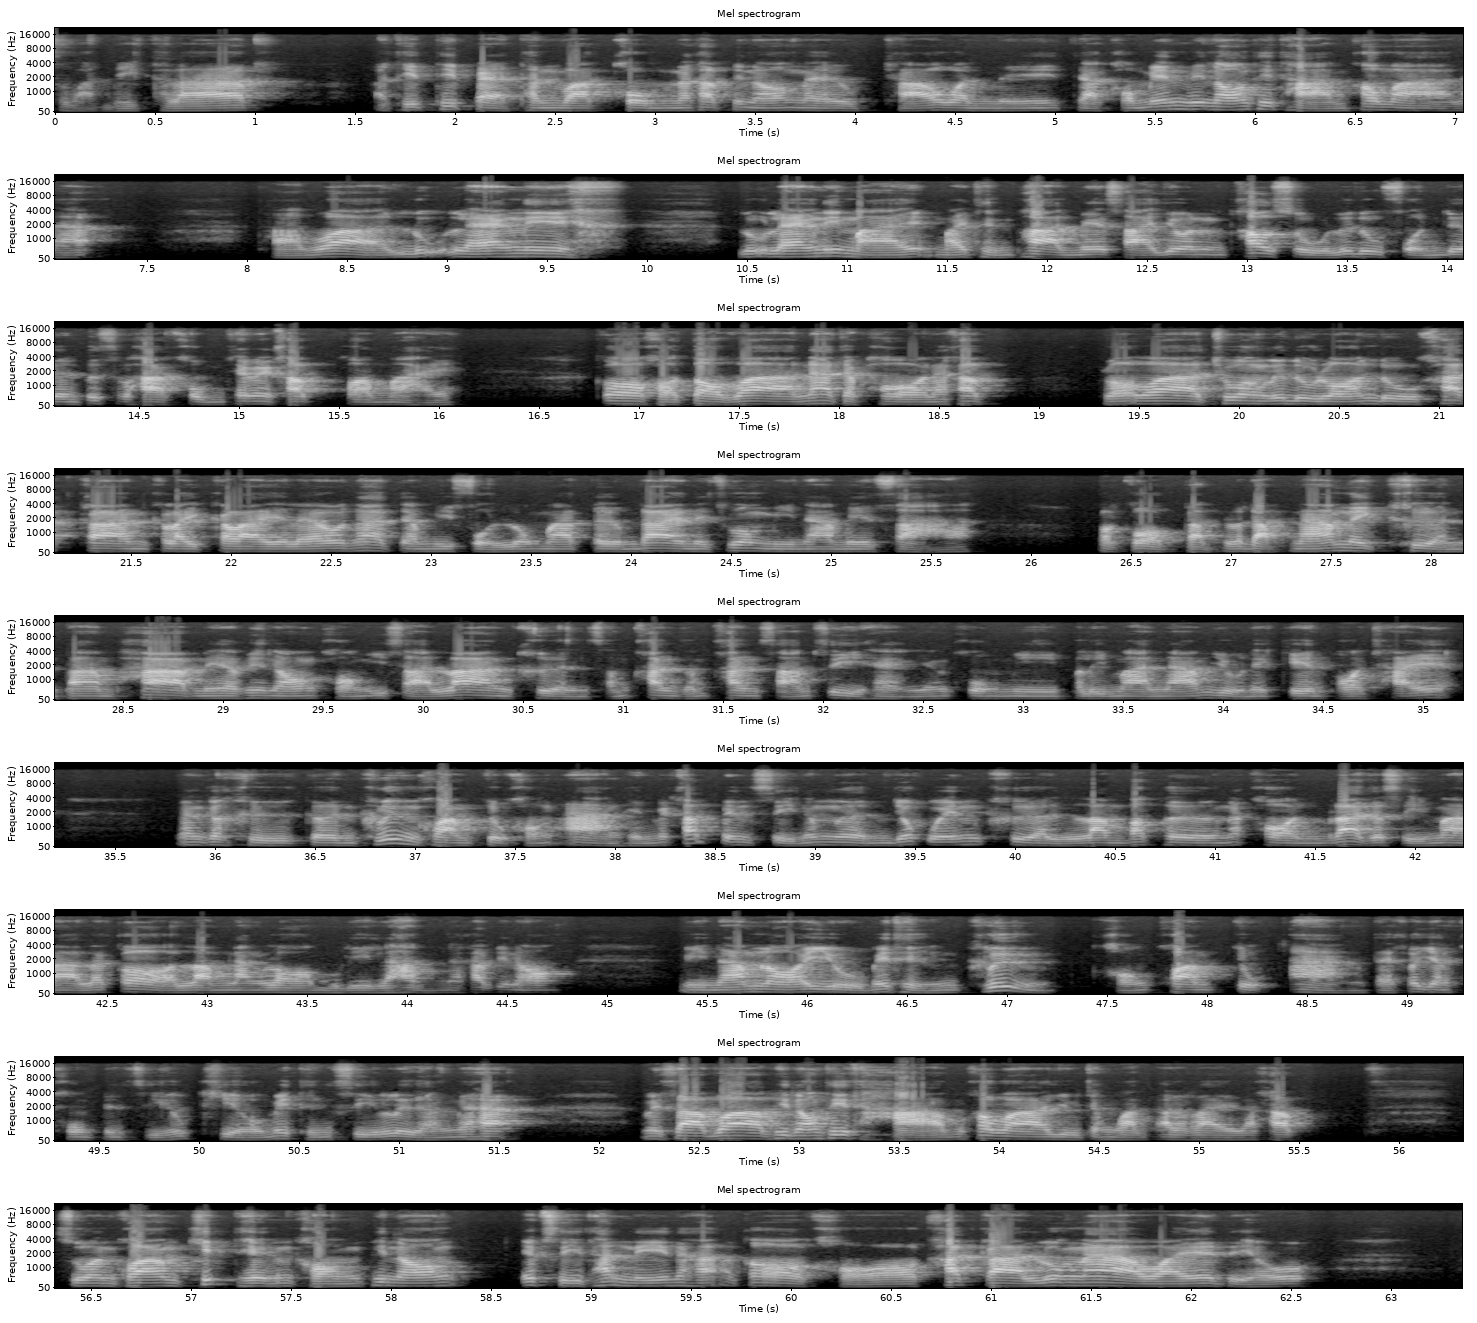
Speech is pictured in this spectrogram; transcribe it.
สวัสดีครับ อาทิตย์ที่ 8 ธันวาคมนะครับ พี่น้องในเช้าวันนี้จากคอมเมนต์พี่น้องที่ถามเข้ามานะฮะถามว่าลุแรงนี่ลุแรงนี่หมายหมายถึงผ่านเมษายนเข้าสู่ฤดูฝนเดือนพฤษภาคมใช่ไหมครับ ความหมาย ก็ขอตอบว่าน่าจะพอนะครับ เพราะว่าช่วงฤดูร้อนดูคาดการณ์ไกลๆแล้วน่าจะมีฝนลงมาเติมได้ในช่วงมีนาเมษา ประกอบกับระดับน้ำในเขื่อนตามภาพเนี่ยพี่น้องของอีสานล่างเขื่อนสำคัญสำคัญ3-4แห่งยังคงมีปริมาณน้ำอยู่ในเกณฑ์พอใช้ นั่นก็คือเกินครึ่งความจุของอ่างเห็นไหมครับ เป็นสีน้ำเงิน ยกเว้นเขื่อนลำพะเพิง นครราชสีมา แล้วก็ลำนางรองบุรีรัมย์นะครับพี่น้องมีน้ำน้อยอยู่ไม่ถึงครึ่งของความจุอ่าง แต่ก็ยังคงเป็นสีเขียวไม่ถึงสีเหลืองนะฮะไม่ทราบว่าพี่น้องที่ถามเข้ามาอยู่จังหวัดอะไรนะครับ ส่วนความคิดเห็นของพี่น้อง FC ท่านนี้นะฮะก็ขอคาดการล่วงหน้าไว้เดี๋ยว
